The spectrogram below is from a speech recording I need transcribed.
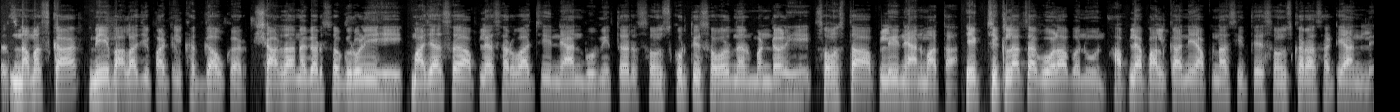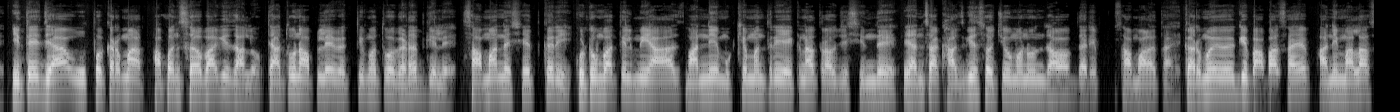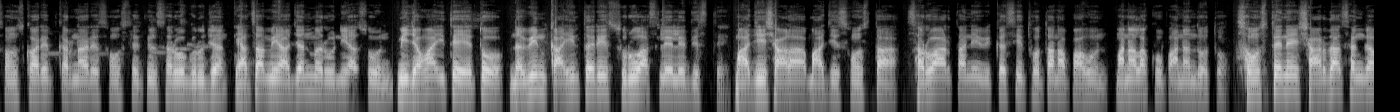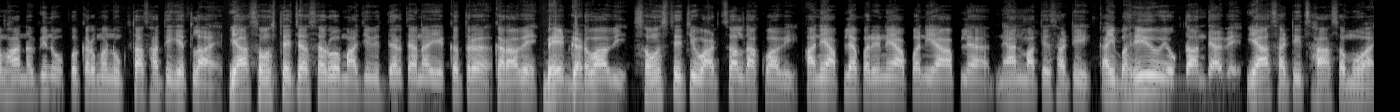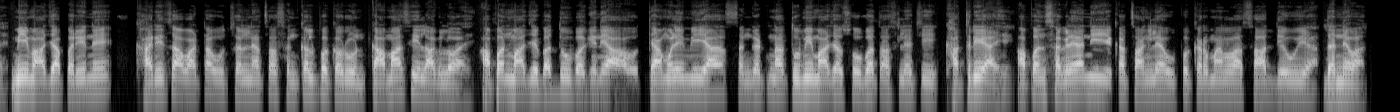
नमस्कार मी बालाजी पाटील खतगावकर. शारदानगर सगरोळी ही माझ्यासह आपल्या सर्वांची ज्ञानभूमी तर संस्कृती संवर्धन मंडळ ही संस्था आपली ज्ञानमाता. एक चिखलाचा गोळा बनवून आपल्या पालकांनी आपणास इथे संस्कारासाठी आणले. इथे ज्या उपक्रमात आपण सहभागी झालो त्यातून आपले व्यक्तिमत्व घडत गेले. सामान्य शेतकरी कुटुंबातील मी आज माननीय मुख्यमंत्री एकनाथरावजी शिंदे यांचा खासगी सचिव म्हणून जबाबदारी सांभाळत आहे. कर्मयोगी बाबासाहेब आणि मला संस्कारित करणारे संस्थेतील सर्व गुरुजन याचा मी अजन्म ऋणी असून मी जेव्हा इथे येतो नवीन काहीतरी सुरू असलेले दिसते. माझी शाळा माझी संस्था सर्व अर्थाने विकसित होताना पाहून मनाला खूप आनंद होतो. संस्थेने शारदा संगम हा नवीन उपक्रम नुकताच हाती घेतला आहे. या संस्थेच्या सर्व माजी विद्यार्थ्यांना एकत्र करावे भेट घडवावी संस्थेची वाटचाल दाखवावी आणि आपल्या परीने आपण या आपल्या ज्ञानमातेसाठी काही भरीव योगदान द्यावे यासाठीच हा समूह आहे. मी माझ्या परीने खारीचा वाटा उचलण्याचा संकल्प करून कामासही लागलो आहे. आपण माझे बंधू भगिनी आहोत. त्यामुळे मी या संघटना तुम्ही माझ्या सोबत असल्याची खात्री आहे. आपण सगळ्यांनी एका चांगल्या उपक्रमाला साथ देऊया. धन्यवाद.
